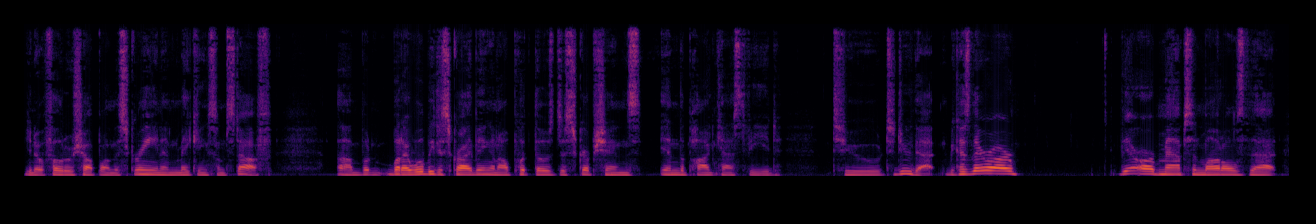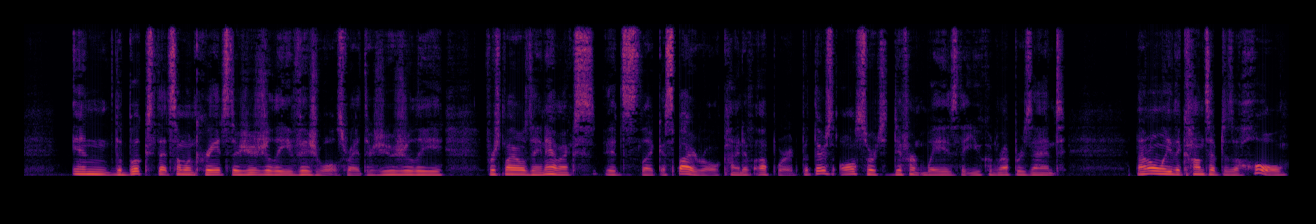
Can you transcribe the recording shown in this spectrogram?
you know, Photoshop on the screen and making some stuff. Um, but but I will be describing, and I'll put those descriptions in the podcast feed to to do that. Because there are there are maps and models that in the books that someone creates there's usually visuals right? There's usually for spiral dynamics it's like a spiral kind of upward. But there's all sorts of different ways that you can represent not only the concept as a whole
